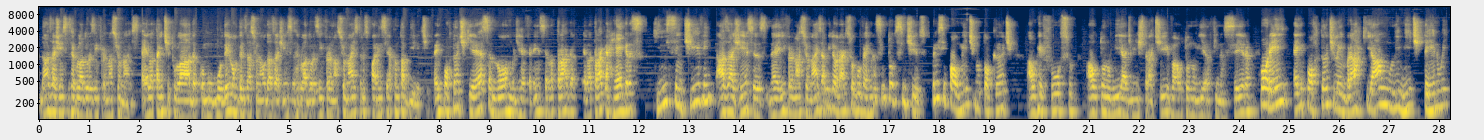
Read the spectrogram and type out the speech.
das agências reguladoras infranacionais. Ela está intitulada como Modelo Organizacional das Agências Reguladoras Infranacionais, Transparência e Accountability. É importante que essa norma de referência ela traga, ela traga regras que incentivem as agências né, infranacionais a melhorarem sua governança em todos os sentidos, principalmente no tocante ao reforço à autonomia administrativa, à autonomia financeira. Porém, é importante lembrar que há um limite tênue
